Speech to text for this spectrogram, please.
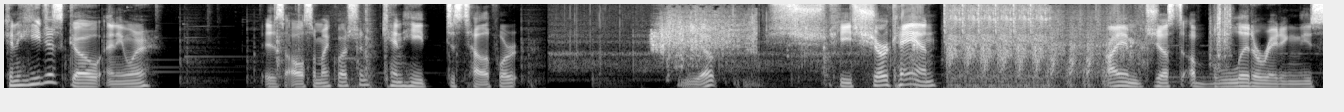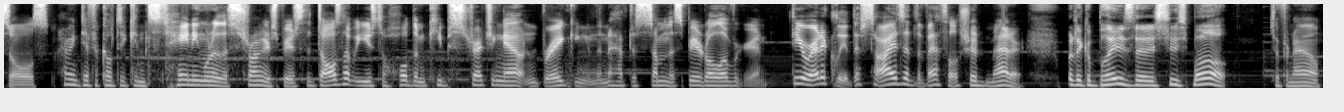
Can he just go anywhere? Is also my question. Can he just teleport? Yep. He sure can. I am just obliterating these souls. Having difficulty containing one of the stronger spirits. The dolls that we use to hold them keep stretching out and breaking, and then I have to summon the spirit all over again. Theoretically, the size of the vessel shouldn't matter, but it complains that it's too small. So for now,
